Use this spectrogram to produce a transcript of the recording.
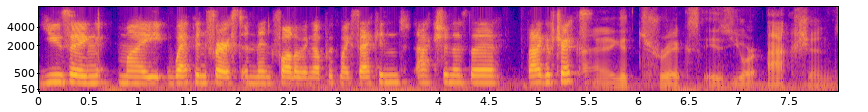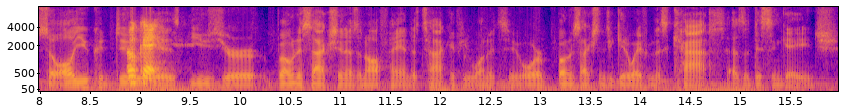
using my weapon first and then following up with my second action as the bag of tricks? Bag of tricks is your action, so all you could do Okay. is use your bonus action as an offhand attack if you wanted to, or bonus action to get away from this cat as a disengage.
